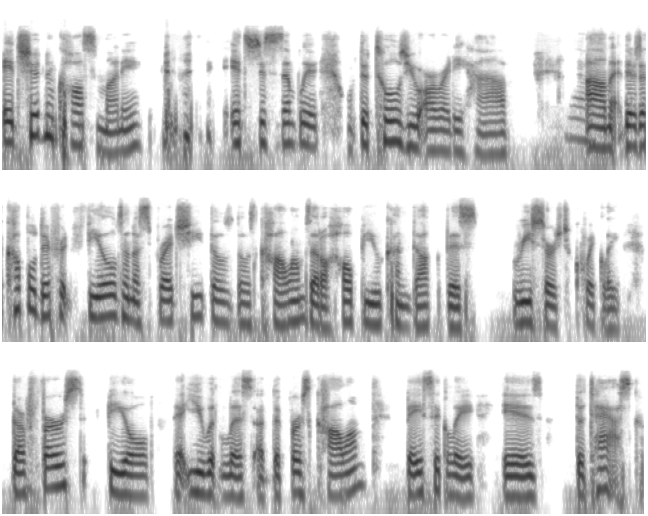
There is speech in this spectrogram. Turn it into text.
It shouldn't cost money. it's just simply the tools you already have. Yeah. Um, there's a couple different fields in a spreadsheet, those those columns that'll help you conduct this research quickly. The first field that you would list, uh, the first column, basically is the task.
